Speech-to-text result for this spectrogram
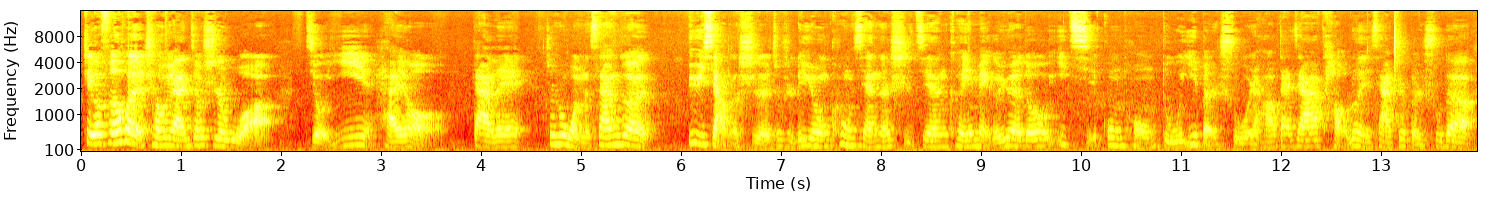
这个分会的成员就是我九一还有大威，就是我们三个预想的是，就是利用空闲的时间，可以每个月都一起共同读一本书，然后大家讨论一下这本书的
